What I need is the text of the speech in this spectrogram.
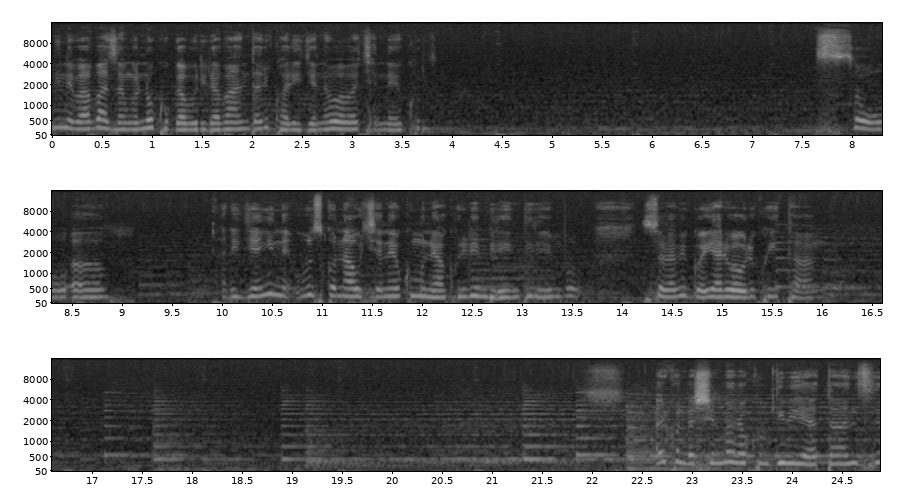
nyine baba bazanywe no kugaburira abandi ariko hari igihe nabo baba bakeneye kurya. So uh, hari igihe nyine uzi ko nawe ukeneye ko umuntu yakuririmbira iyi ndirimbo so biba bigoye iyo ari wowe uri kuyitanga. Ariko ndashimana ku bw'ibihe yatanze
